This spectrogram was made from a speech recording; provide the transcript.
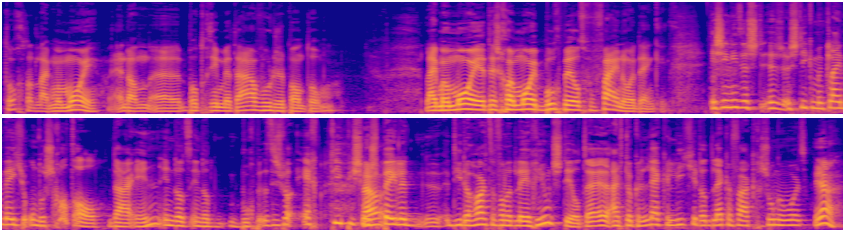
toch? Dat lijkt me mooi. En dan eh Botteguin met de aanvoerdersband om. Lijkt me mooi. Het is gewoon een mooi boegbeeld voor Feyenoord, denk ik. Is hij niet een eh, stiekem een klein beetje onderschat al daarin, in dat, in dat boek? Het is wel echt typisch zo'n Nou- speler eh, die de harten van het legioen steelt. Hè? Hij heeft ook een lekker liedje dat lekker vaak gezongen wordt. Ja.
